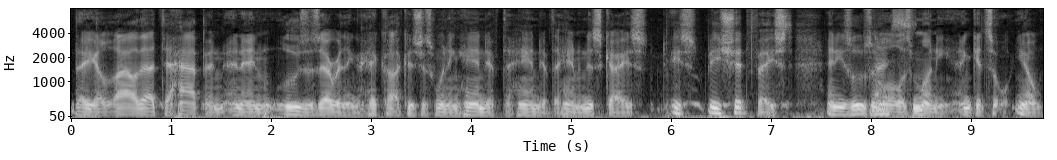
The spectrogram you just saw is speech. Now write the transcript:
They allow that to happen and then loses everything. Hickok is just winning hand after hand after hand. And this guy is he's, he's shit faced and he's losing all his money and gets, you know,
